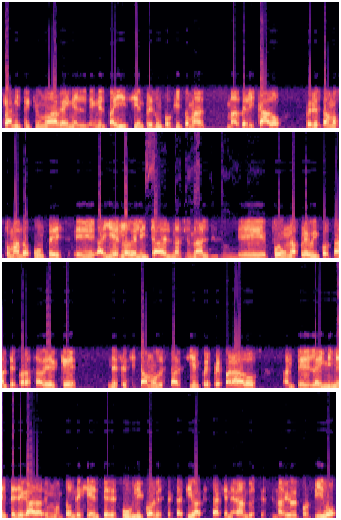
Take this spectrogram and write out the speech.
trámite que uno haga en el, en el país, siempre es un poquito más, más delicado, pero estamos tomando apuntes. Eh, ayer lo del hinchada del Nacional eh, fue una prueba importante para saber que necesitamos estar siempre preparados ante la inminente llegada de un montón de gente, de público, la expectativa que está generando este escenario deportivo.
